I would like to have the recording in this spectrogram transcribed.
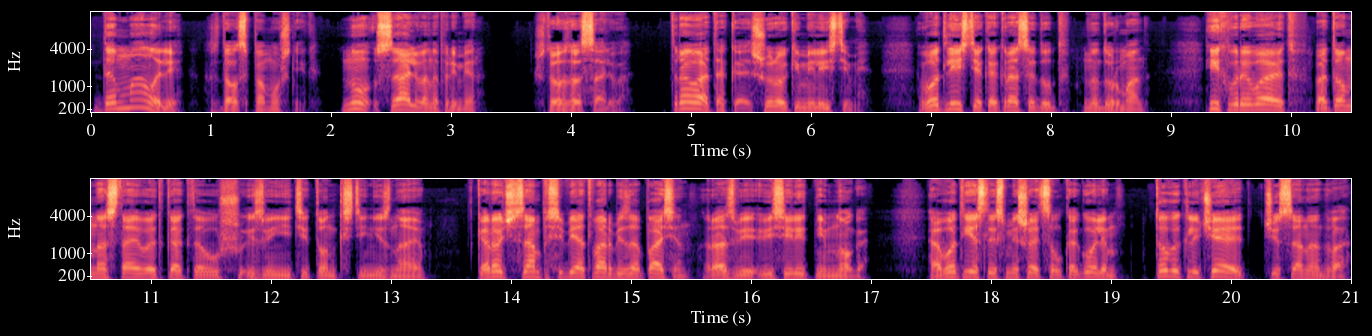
«Да мало ли!» — сдался помощник. Ну, сальва, например. Что за сальва? Трава такая, с широкими листьями. Вот листья как раз идут на дурман. Их вырывают, потом настаивают как-то уж, извините, тонкости не знаю. Короче, сам по себе отвар безопасен, разве веселит немного. А вот если смешать с алкоголем, то выключает часа на два.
